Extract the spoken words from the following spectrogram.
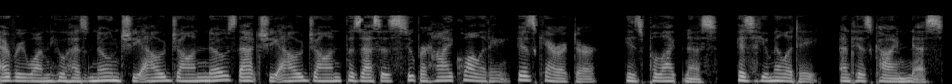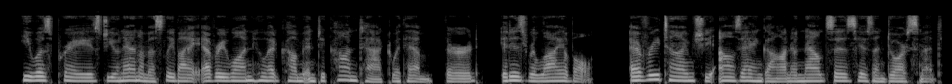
Everyone who has known Xiao Zhan knows that Xiao Zhan possesses super high quality. His character, his politeness, his humility, and his kindness. He was praised unanimously by everyone who had come into contact with him. Third, it is reliable. Every time Xiao Zhanggan announces his endorsement,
